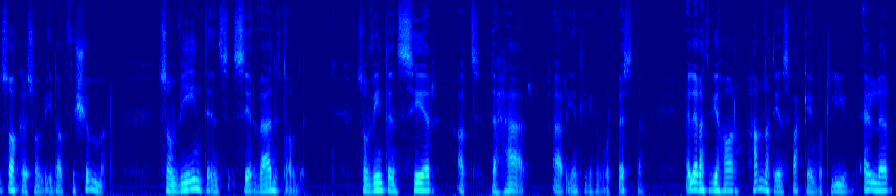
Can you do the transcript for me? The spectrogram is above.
saker som vi idag försummar. Som vi inte ens ser värdet av det. Som vi inte ens ser att det här är egentligen för vårt bästa. Eller att vi har hamnat i en svacka i vårt liv. Eller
